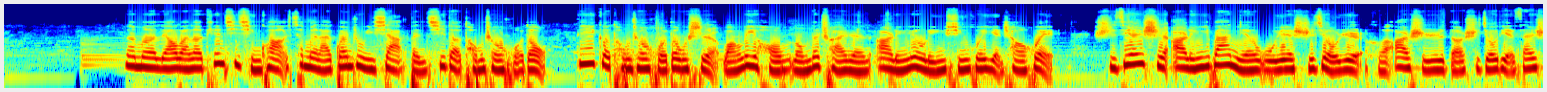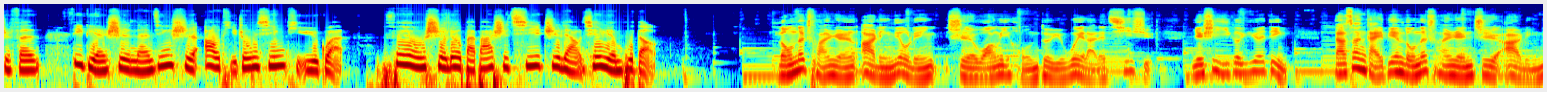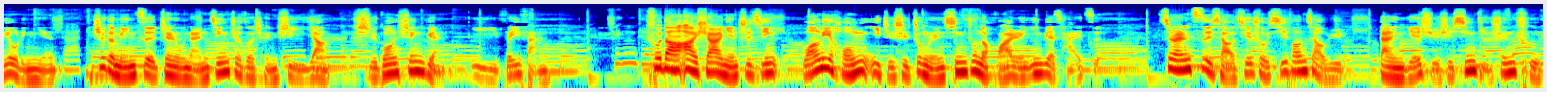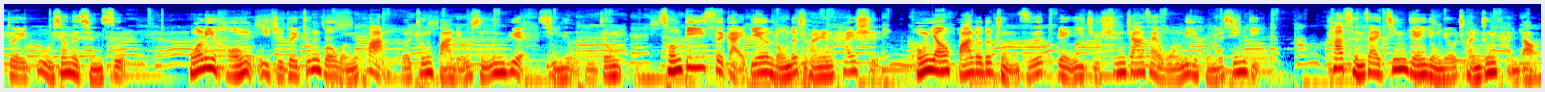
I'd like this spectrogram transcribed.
那么聊完了天气情况，下面来关注一下本期的同城活动。第一个同城活动是王力宏《龙的传人》二零六零巡回演唱会。时间是二零一八年五月十九日和二十日的十九点三十分，地点是南京市奥体中心体育馆，费用是六百八十七至两千元不等。《龙的传人》二零六零是王力宏对于未来的期许，也是一个约定，打算改编《龙的传人》至二零六零年。这个名字正如南京这座城市一样，时光深远，意义非凡。出道二十二年至今，王力宏一直是众人心中的华人音乐才子。虽然自小接受西方教育，但也许是心底深处对故乡的情愫，王力宏一直对中国文化和中华流行音乐情有独钟。从第一次改编《龙的传人》开始，弘扬华流的种子便一直深扎在王力宏的心底。他曾在《经典永流传》中谈到，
